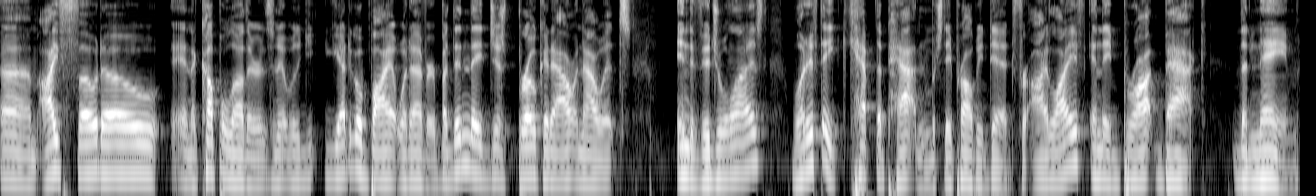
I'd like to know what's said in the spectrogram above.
um, iPhoto, and a couple others, and it was you had to go buy it, whatever. But then they just broke it out, and now it's individualized. What if they kept the patent, which they probably did for iLife, and they brought back the name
